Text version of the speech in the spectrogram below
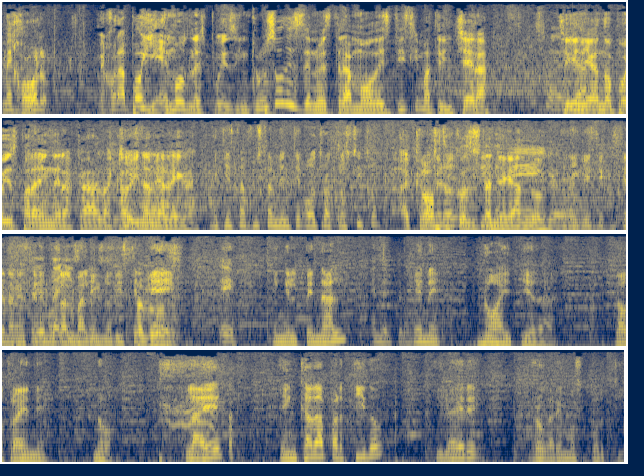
Mejor, mejor apoyémosles, pues, incluso desde nuestra modestísima trinchera. Siguen llegando apoyos para Ender acá, la Aquí cabina está- me alegra. Aquí está justamente otro acróstico. Acrósticos están llegando. De la iglesia cristiana venceremos al maligno. Dice Saludos. E, Eh, en el penal, en el penal. N, no hay piedad. La otra N, no. La E, en cada partido. Y la R, rogaremos por ti.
